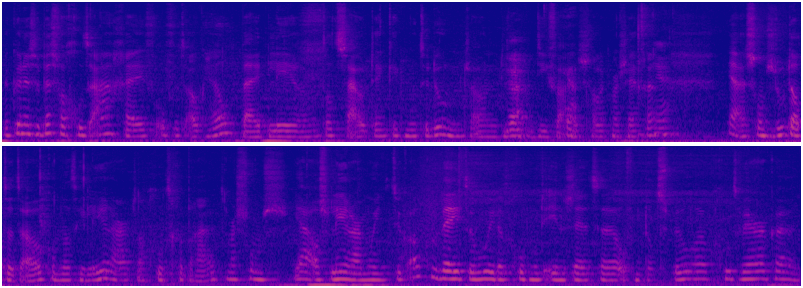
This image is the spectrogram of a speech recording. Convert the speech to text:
dan kunnen ze best wel goed aangeven of het ook helpt bij het leren. Want dat zou het denk ik moeten doen, zo'n Ja. device, Ja. zal ik maar zeggen. Ja. Ja, soms doet dat het ook, omdat die leraar het dan goed gebruikt. Maar soms, ja, als leraar moet je natuurlijk ook weten hoe je dat goed moet inzetten. Of moet dat spul ook goed werken. En,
